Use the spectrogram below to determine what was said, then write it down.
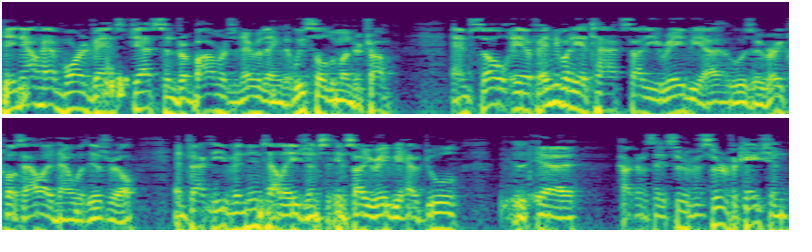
They now have more advanced jets and bombers and everything that we sold them under Trump. And so, if anybody attacks Saudi Arabia, who is a very close ally now with Israel, in fact, even intel agents in Saudi Arabia have dual, uh, how can I say, certification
